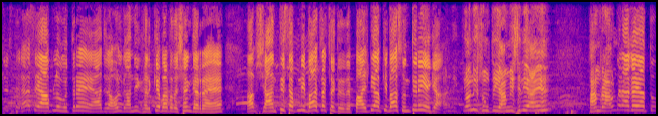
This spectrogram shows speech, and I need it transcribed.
जिस तरह से आप लोग उतरे हैं आज राहुल गांधी घर के बाहर प्रदर्शन कर रहे हैं आप शांति से अपनी बात रख सकते थे। पार्टी आपकी बात सुनती नहीं है क्या? क्यों नहीं सुनती? हम इसलिए आए हैं हम राहुल पर आ गए आप तो।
